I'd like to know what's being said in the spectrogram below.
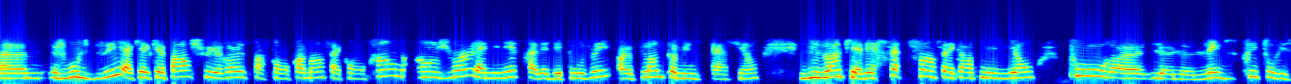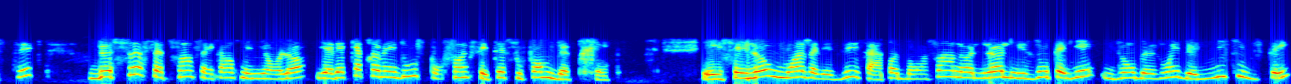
Euh, je vous le dis, à quelque part, je suis heureuse parce qu'on commence à comprendre. En juin, la ministre avait déposé un plan de communication disant qu'il y avait 750 millions pour euh, l'industrie touristique. De ce 750 millions-là, il y avait 92% que c'était sous forme de prêt. Et c'est là où moi j'avais dit, ça n'a pas de bon sens. Là, là, les hôteliers, ils ont besoin de liquidité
